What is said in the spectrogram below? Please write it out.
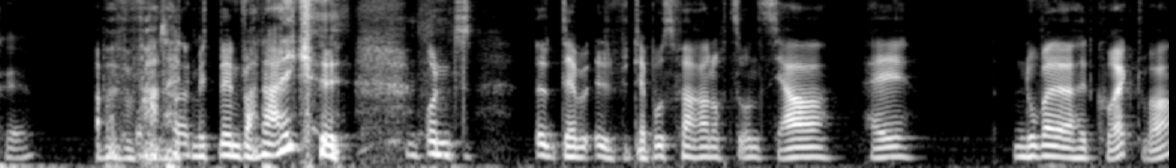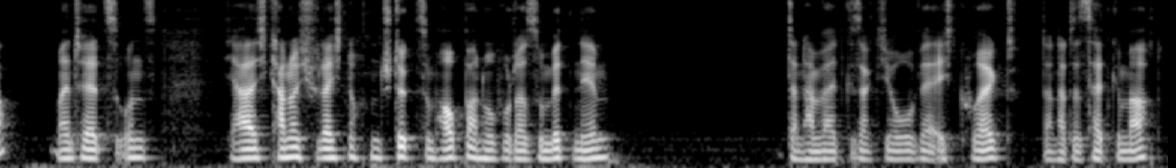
okay. Aber wir waren halt mitten in Wanne Eickel. Und der, äh, der Busfahrer noch zu uns, ja, hey, nur weil er halt korrekt war, meinte er zu uns, ja, ich kann euch vielleicht noch ein Stück zum Hauptbahnhof oder so mitnehmen. Dann haben wir halt gesagt, jo, wäre echt korrekt. Dann hat er es halt gemacht.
